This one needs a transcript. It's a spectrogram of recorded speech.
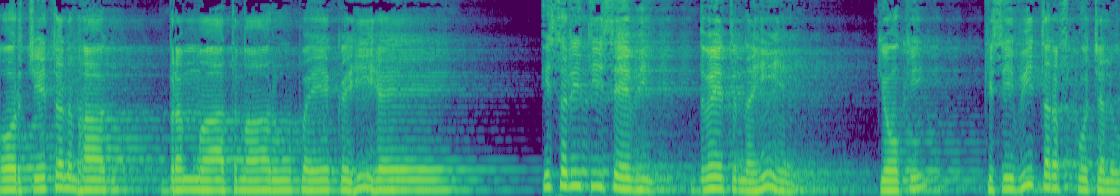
और चेतन भाग ब्रह्मात्मा रूप एक ही है। इस रीति से भी द्वैत नहीं है, क्योंकि किसी भी तरफ़ को चलो,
